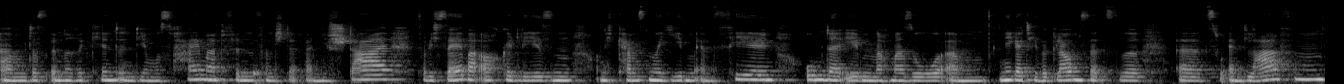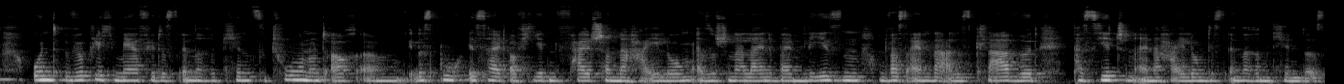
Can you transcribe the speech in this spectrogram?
Ähm, das innere Kind in dir muss Heimat finden von Stefanie Stahl. Das habe ich selber auch gelesen und ich kann es nur jedem empfehlen, um da eben nochmal so ähm, negative Glaubenssätze äh, zu entlarven und wirklich mehr für das innere Kind zu tun. Und auch ähm, das Buch ist halt auf jeden Fall schon eine Heilung. Also schon alleine beim Lesen und was einem da alles klar wird, passiert schon eine Heilung des inneren Kindes.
